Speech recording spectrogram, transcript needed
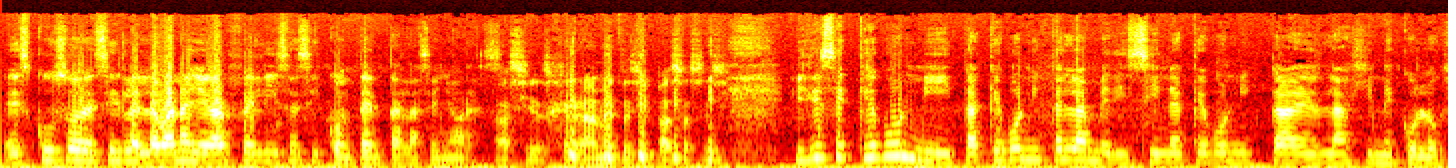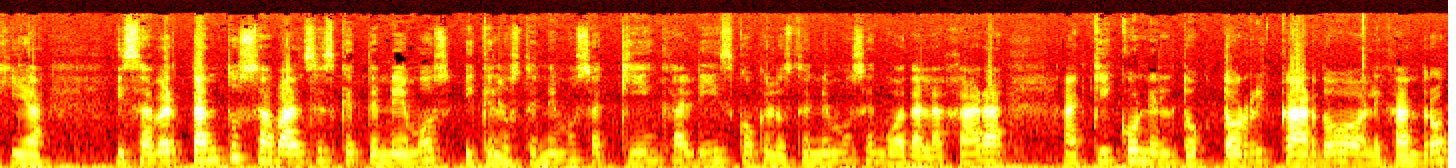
excuso decirle, le van a llegar felices y contentas las señoras. Así es, generalmente sí pasa así. Fíjese qué bonita, qué bonita es la medicina, qué bonita es la ginecología y saber tantos avances que tenemos y que los tenemos aquí en Jalisco, que los tenemos en Guadalajara, aquí con el doctor Ricardo Alejandro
